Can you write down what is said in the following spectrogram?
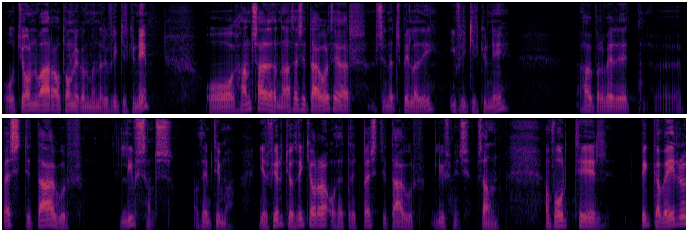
og John var á tónleikunum hennar í fríkirkjunni og hann sagði þarna að þessi dagur þegar Sinnet spilaði í fríkirkjunni hafi bara verið eh, besti dagur lífsans á þeim tíma. Ég er 43 ára og þetta er eitt besti dagur lífsmins, sagðan. Hann fór til Bygga Veiru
